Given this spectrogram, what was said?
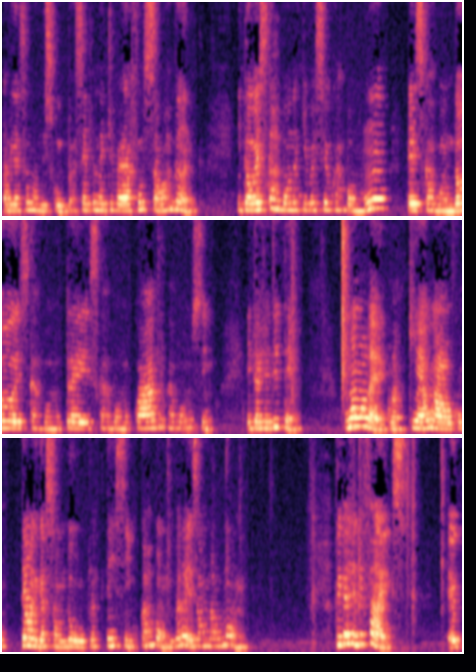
a ligação não, desculpa, sempre onde tiver a função orgânica. Então, esse carbono aqui vai ser o carbono 1, esse carbono 2, carbono 3, carbono 4, carbono 5. Então, a gente tem uma molécula que é um álcool, tem uma ligação dupla, que tem 5 carbonos, beleza? Vamos dar o um nome. O que, que a gente faz? eu,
